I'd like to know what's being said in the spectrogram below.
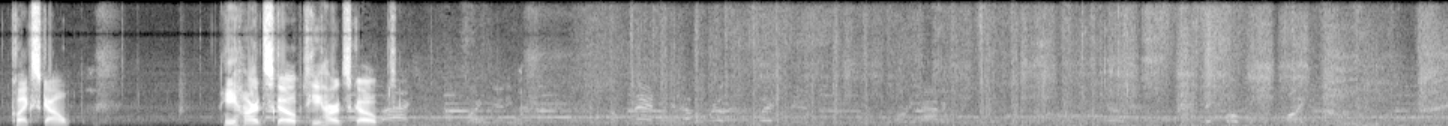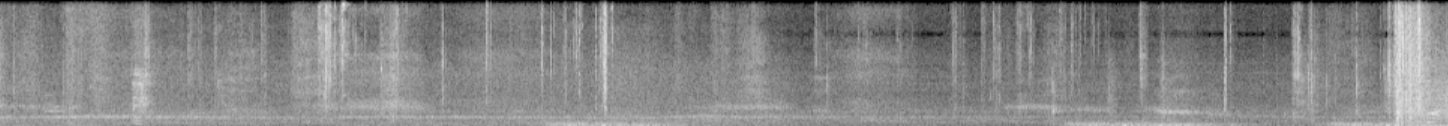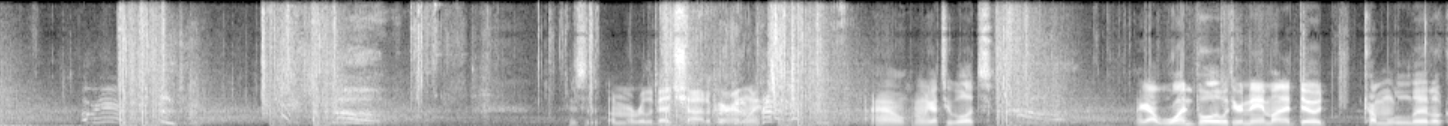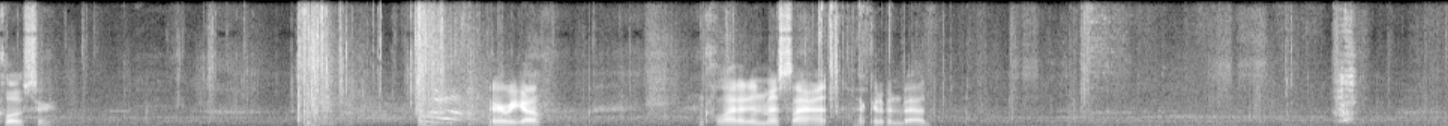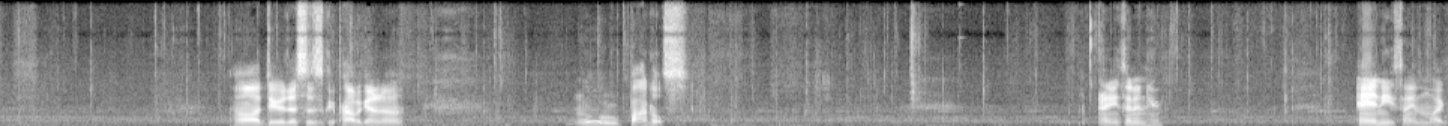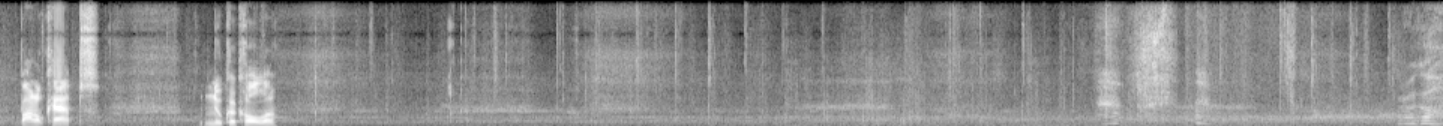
Collect scope. He hard scoped. He hard scoped. Over here! This is, I'm a really bad shot, apparently. Ow, I only got two bullets. I got one bullet with your name on it, dude. Come a little closer. There we go. I'm glad I didn't miss that. That could have been bad. Oh, dude, this is probably gonna... Ooh, bottles. Anything in here? Anything, like bottle caps? Nuka-Cola? Where'd I go?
